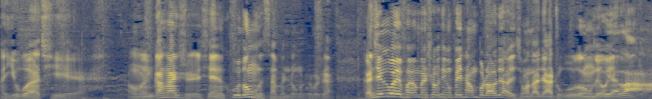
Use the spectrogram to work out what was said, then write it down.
哎呦我去！我们刚开始先互动了三分钟，是不是？感谢各位朋友们收听，非常不着调，也希望大家主动留言啦。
